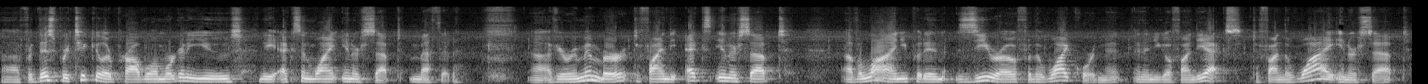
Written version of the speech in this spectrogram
Uh, for this particular problem, we're going to use the x and y intercept method. Uh, if you remember, to find the x-intercept of a line, you put in 0 for the y-coordinate, and then you go find the x. To find the y-intercept,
